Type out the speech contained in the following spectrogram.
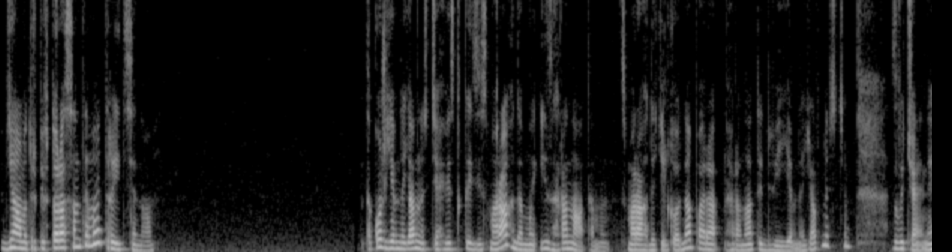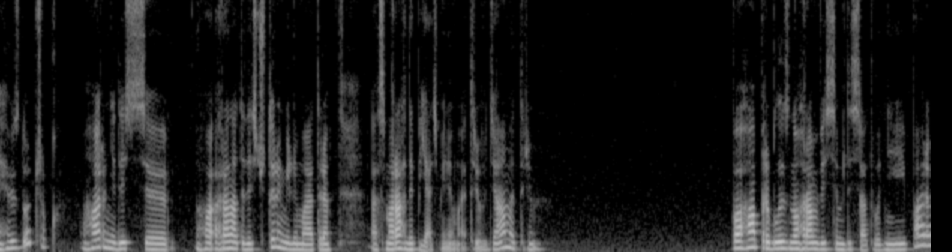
Діаметр 1,5 см і ціна. Також є в наявності гвістки зі смарагдами і з гранатами. Смарагди тільки одна пара, гранати дві є в наявності. Звичайний гвіздочок, гарні десь е, гранати десь 4 мм, смарагди 5 мм в діаметрі. Вага приблизно грам 80 в однієї пари.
